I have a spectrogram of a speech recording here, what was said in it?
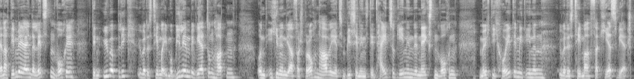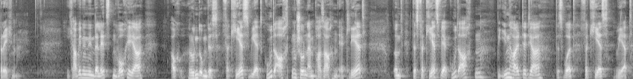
Ja, nachdem wir ja in der letzten Woche den Überblick über das Thema Immobilienbewertung hatten und ich Ihnen ja versprochen habe, jetzt ein bisschen ins Detail zu gehen in den nächsten Wochen, möchte ich heute mit Ihnen über das Thema Verkehrswert sprechen. Ich habe Ihnen in der letzten Woche ja auch rund um das Verkehrswertgutachten schon ein paar Sachen erklärt und das Verkehrswertgutachten beinhaltet ja das Wort Verkehrswert.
